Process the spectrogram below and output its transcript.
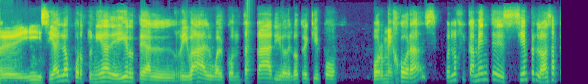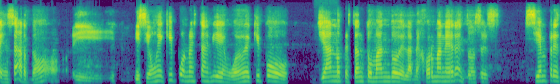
Eh, y si hay la oportunidad de irte al rival o al contrario del otro equipo por mejoras, pues lógicamente siempre lo vas a pensar, ¿no? Y, y si un equipo no estás bien o un equipo ya no te están tomando de la mejor manera, entonces siempre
